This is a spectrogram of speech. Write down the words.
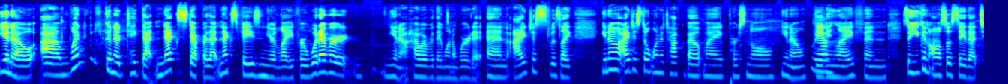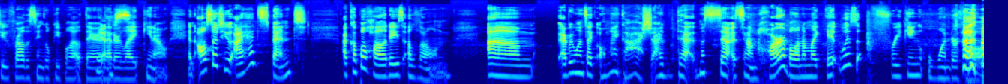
you know, um, when are you gonna take that next step or that next phase in your life or whatever? You know, however they want to word it. And I just was like, you know, I just don't want to talk about my personal, you know, Yeah. dating life. And so you can also say that too for all the single people out there that are like, you know, and also too, I had spent a couple holidays alone. Um, everyone's like, oh my gosh, I, that must so- sound horrible. And I'm like, it was freaking wonderful.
